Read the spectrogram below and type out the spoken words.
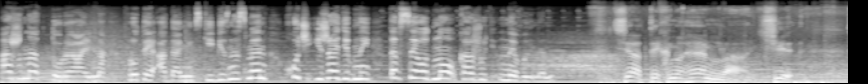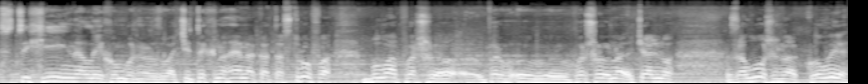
аж надто реальна. Проте адамівський бізнесмен, хоч і жадібний, та все одно кажуть, не винен. Ця техногенна чи стихійне лихо можна назвати, чи техногенна катастрофа була першо, пер, першоначально заложена, коли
